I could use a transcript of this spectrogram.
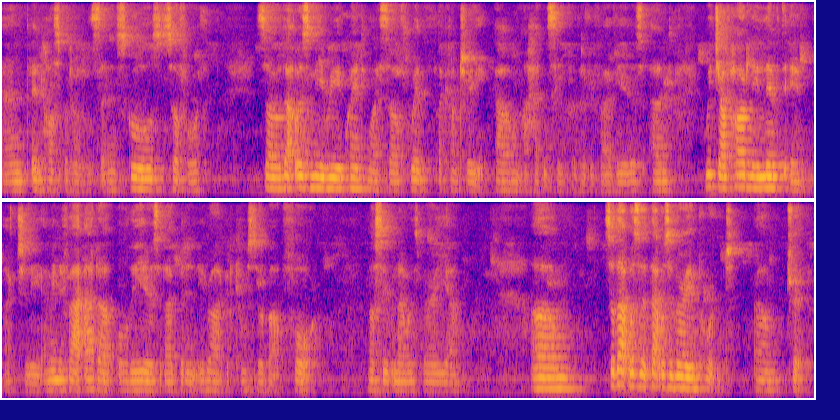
and in hospitals and in schools and so forth. So that was me reacquainting myself with a country um, I hadn't seen for 35 years and which I've hardly lived in actually. I mean, if I add up all the years that I've been in Iraq, it comes to about four, mostly when I was very young. Um, so that was a, that was a very important um, trip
